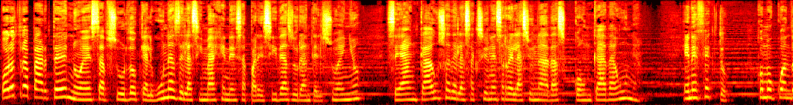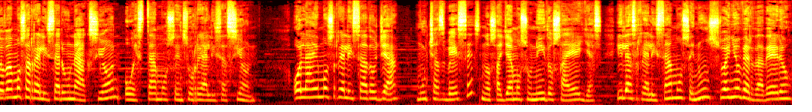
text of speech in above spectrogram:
Por otra parte, no es absurdo que algunas de las imágenes aparecidas durante el sueño sean causa de las acciones relacionadas con cada una. En efecto, como cuando vamos a realizar una acción o estamos en su realización, o la hemos realizado ya, muchas veces nos hallamos unidos a ellas y las realizamos en un sueño verdadero.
